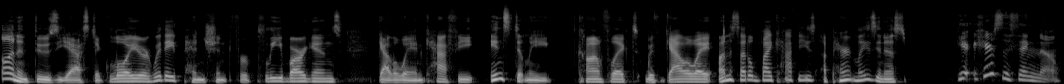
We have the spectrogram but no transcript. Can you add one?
unenthusiastic lawyer with a penchant for plea bargains. Galloway and Kaffee instantly conflict, with Galloway unsettled by Kaffee's apparent laziness. Here, here's the thing, though.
